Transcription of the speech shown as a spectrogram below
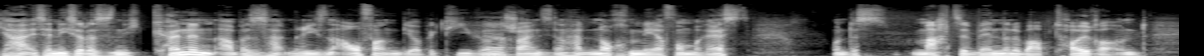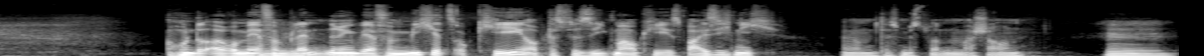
ja, ist ja nicht so, dass es nicht können, aber es ist halt ein Riesenaufwand, die Objektive, ja. und scheinen sie dann halt noch mehr vom Rest. Und das macht sie, wenn dann überhaupt teurer. Und 100 Euro mehr für einen mhm. Blendenring wäre für mich jetzt okay. Ob das für Sigma okay ist, weiß ich nicht. Ähm, das müsste man dann mal schauen. Hm.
